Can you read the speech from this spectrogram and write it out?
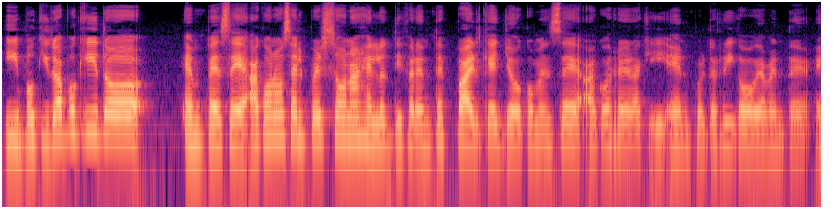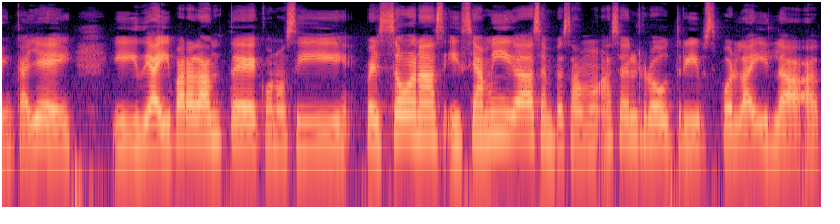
y poquito a poquito empecé a conocer personas en los diferentes parques. Yo comencé a correr aquí en Puerto Rico, obviamente en Calle. Y de ahí para adelante conocí personas, hice amigas, empezamos a hacer road trips por la isla a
